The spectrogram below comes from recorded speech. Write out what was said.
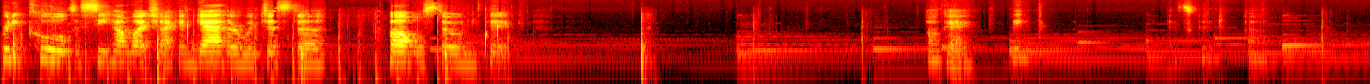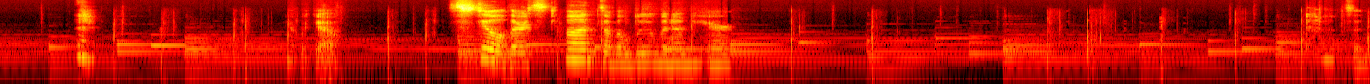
pretty cool to see how much I can gather with just a cobblestone pick. Okay, still, there's tons of aluminum here. Tons and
